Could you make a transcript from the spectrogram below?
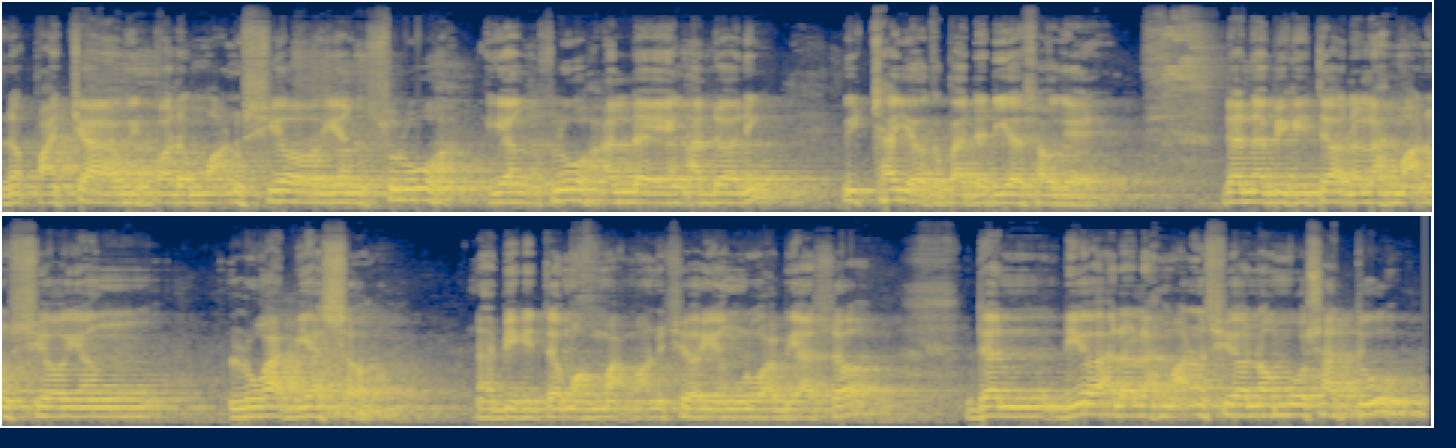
nak pacar pada manusia yang seluruh yang seluruh alam yang ada ni percaya kepada dia seorang dan Nabi kita adalah manusia yang luar biasa. Nabi kita Muhammad manusia yang luar biasa. Dan dia adalah manusia nombor satu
